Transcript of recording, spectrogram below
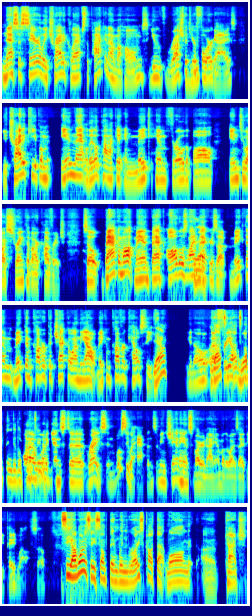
necessarily try to collapse the pocket on Mahomes. You rush with mm-hmm. your four guys. You try to keep him in that little pocket and make him throw the ball into our strength of our coverage. So back them up, man. Back all those linebackers yeah. up. Make them make them cover Pacheco on the out. Make them cover Kelce. Yeah. You know, uh, free up one on one against uh, Rice, and we'll see what happens. I mean, Shanahan's smarter than I am. Otherwise, I'd be paid well. So See, I want to say something. When Rice caught that long uh, catch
